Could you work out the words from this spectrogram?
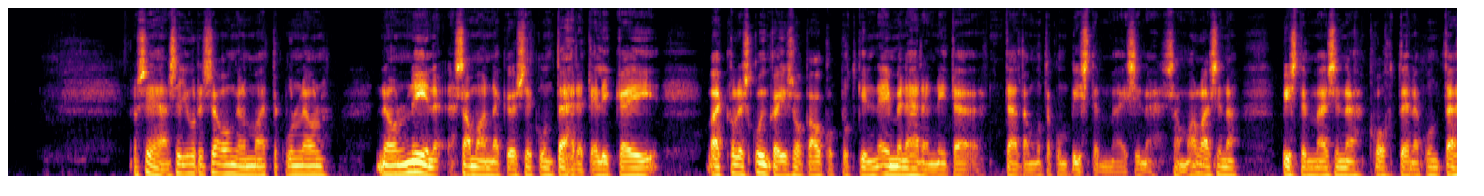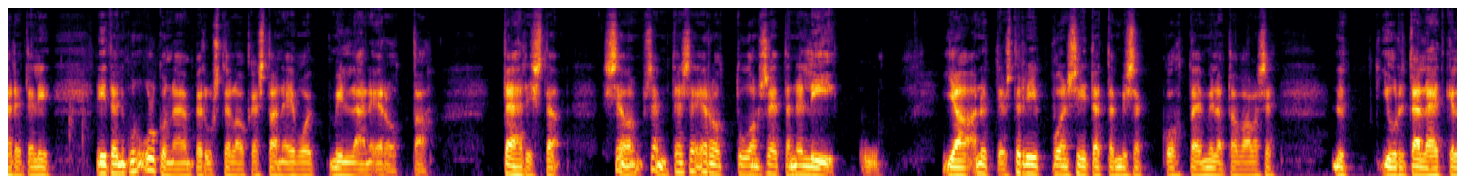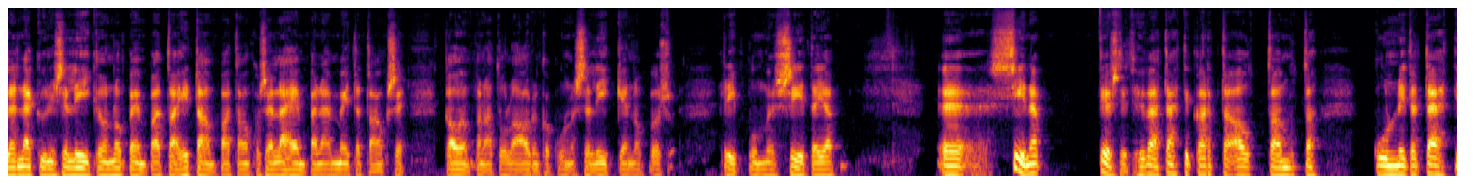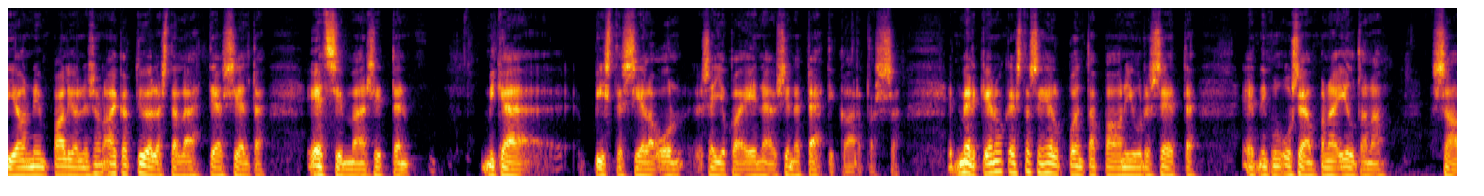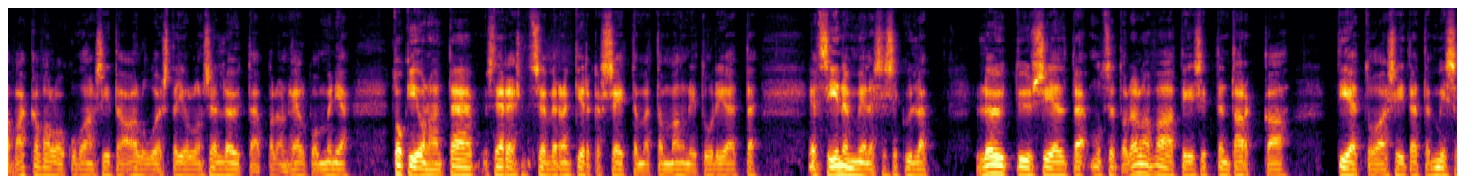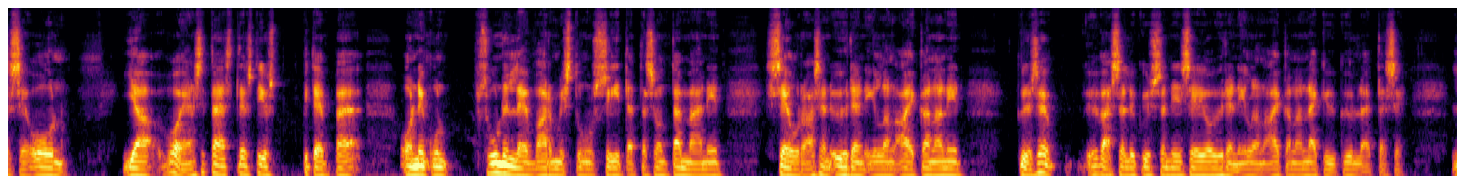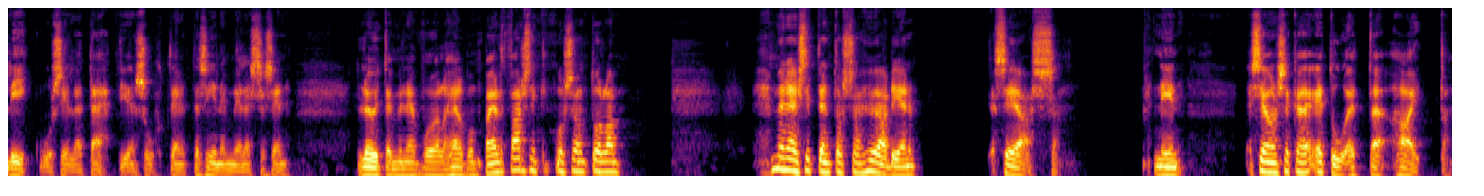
No sehän se juuri se ongelma, että kun ne on, ne on niin samannäköisiä kuin tähdet, eli ei, vaikka olisi kuinka iso kaukoputki, niin ei me nähdä niitä täältä muuta kuin pistemäisinä, samanlaisina pistemäisinä kohteina kuin tähdet. Eli niitä niin kuin ulkonäön perusteella oikeastaan ei voi millään erottaa tähdistä. Se, on, se, miten se erottuu, on se, että ne liikkuu. Ja nyt tietysti riippuen siitä, että missä kohtaa ja millä tavalla se nyt juuri tällä hetkellä näkyy, niin se liike on nopeampaa tai hitaampaa, tai onko se lähempänä meitä, tai onko se kauempana tulla aurinkokunnassa liikkeen nopeus riippuu myös siitä. Ja siinä tietysti hyvä tähtikartta auttaa, mutta kun niitä tähtiä on niin paljon, niin se on aika työlästä lähteä sieltä etsimään sitten, mikä piste siellä on se, joka ei näy siinä tähtikartassa. Et melkein oikeastaan se helpoin tapa on juuri se, että, että niin kuin useampana iltana saa vaikka valokuvan siitä alueesta, jolloin sen löytää paljon helpommin. Ja toki onhan tämä Ceres nyt sen verran kirkas seitsemättä magnitudia, että et siinä mielessä se kyllä löytyy sieltä, mutta se todella vaatii sitten tarkkaa tietoa siitä, että missä se on. Ja voihan sitä tietysti, jos pitempään on niin kuin suunnilleen varmistunut siitä, että se on tämä, niin seuraa sen yhden illan aikana, niin kyllä se hyvässä lykyssä, niin se jo yhden illan aikana näkyy kyllä, että se liikkuu siellä tähtien suhteen, että siinä mielessä sen löytäminen voi olla helpompaa. Ja varsinkin kun se on tuolla menee sitten tuossa hyödien seassa, niin se on sekä etu että haitta.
